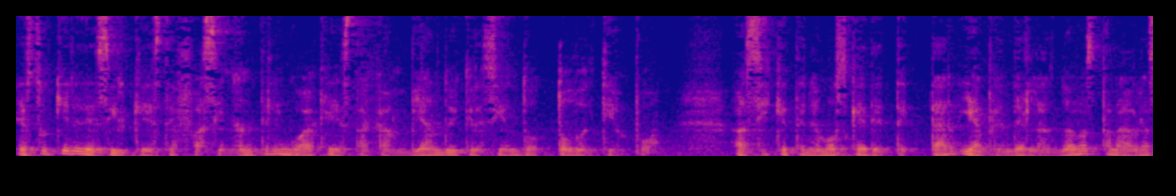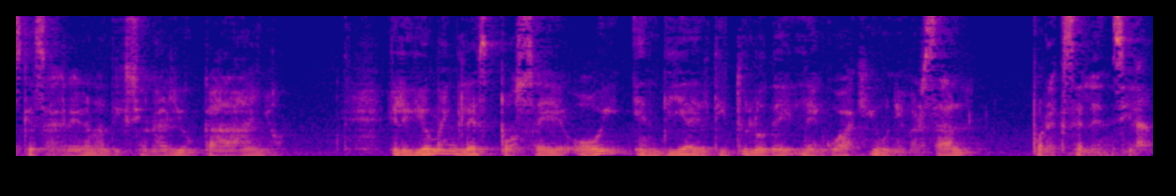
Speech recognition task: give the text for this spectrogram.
Esto quiere decir que este fascinante lenguaje está cambiando y creciendo todo el tiempo. Así que tenemos que detectar y aprender las nuevas palabras que se agregan al diccionario cada año. El idioma inglés posee hoy en día el título de lenguaje universal por excelencia.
